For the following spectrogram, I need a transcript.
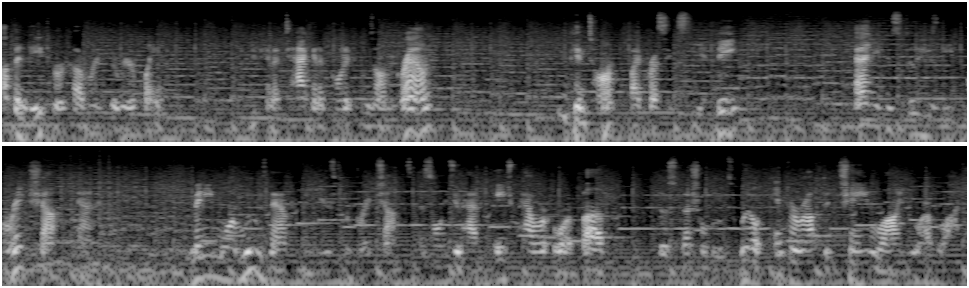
up and D to recover into the rear plane. You can attack an opponent who's on the ground. You can taunt by pressing C and B, and you can still use the break shot mechanic. Many more moves now can be used for break shots. As long as you have H power or above, those special moves will interrupt the chain while you are blocking,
